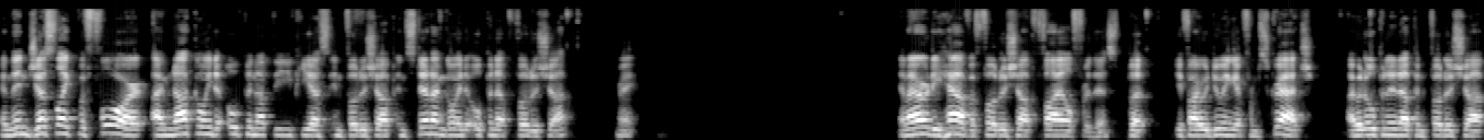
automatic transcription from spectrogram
And then just like before, I'm not going to open up the EPS in Photoshop. Instead, I'm going to open up Photoshop, right? And I already have a Photoshop file for this, but if I were doing it from scratch, I would open it up in Photoshop.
